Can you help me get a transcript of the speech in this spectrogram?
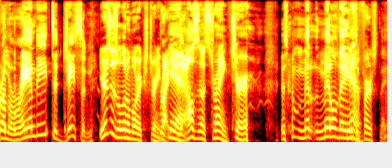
from Randy to Jason. yours is a little more extreme, Right. Yeah, yeah. also strange. Sure. It's middle, middle name Yeah. to first name.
